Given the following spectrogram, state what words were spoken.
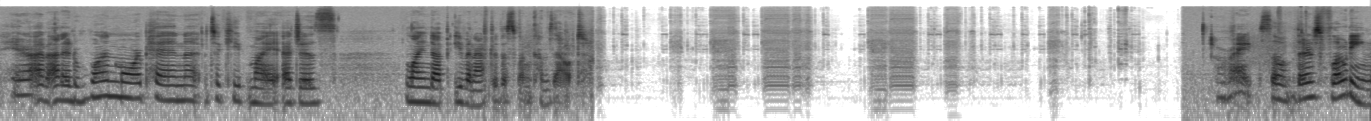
Here I've added one more pin to keep my edges lined up even after this one comes out. Alright, so there's floating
